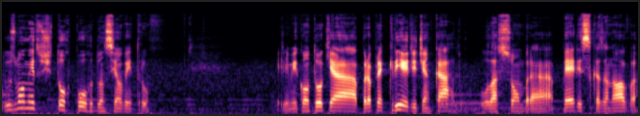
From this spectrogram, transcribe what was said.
dos momentos de torpor do ancião Ventru. Ele me contou que a própria cria de Giancarlo, o La Sombra Pérez Casanova,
